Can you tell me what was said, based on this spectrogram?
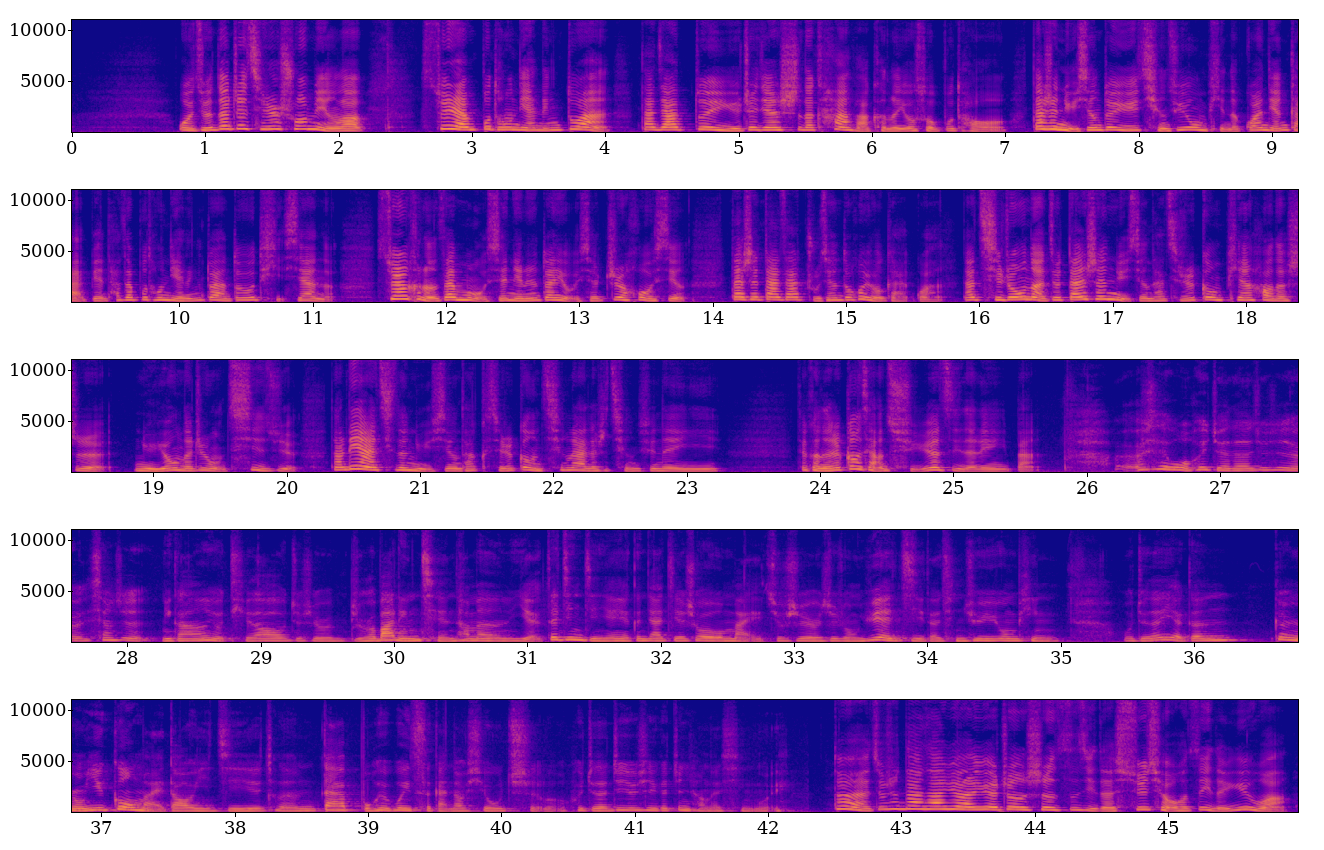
我觉得这其实说明了，虽然不同年龄段大家对于这件事的看法可能有所不同，但是女性对于情趣用品的观点改变，它在不同年龄段都有体现的。虽然可能在某些年龄段有一些滞后性，但是大家逐渐都会有改观。那其中呢，就单身女性她其实更偏好的是女用的这种器具，那恋爱期的女性她其实更青睐的是情趣内衣。就可能是更想取悦自己的另一半，而且我会觉得，就是像是你刚刚有提到，就是比如说八零前，他们也在近几年也更加接受买就是这种悦己的情趣用品，我觉得也跟更容易购买到，以及可能大家不会为此感到羞耻了，会觉得这就是一个正常的行为。对，就是大家越来越正视自己的需求和自己的欲望。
